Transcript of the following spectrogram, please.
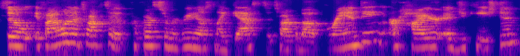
So if I want to talk to Professor Magrino as my guest to talk about branding or higher education,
